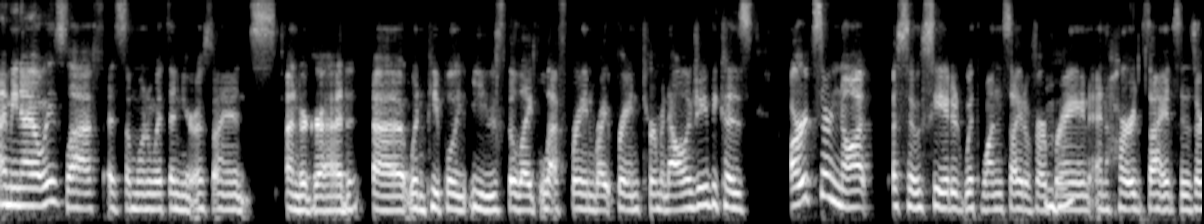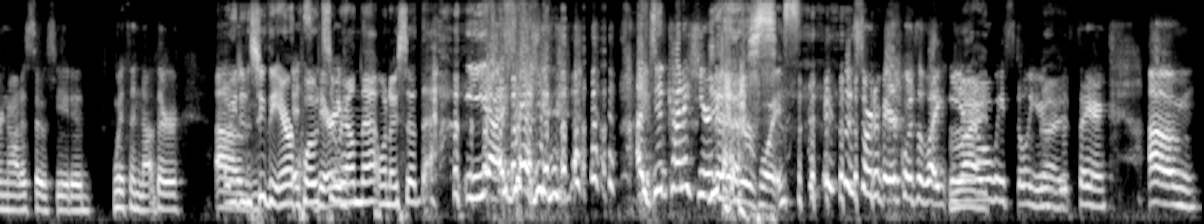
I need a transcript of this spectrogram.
I mean, I always laugh as someone with a neuroscience undergrad uh, when people use the like left brain, right brain terminology because arts are not associated with one side of our mm-hmm. brain and hard sciences are not associated with another. Um, oh, you didn't see the air um, quotes very, around that when I said that? yeah, yeah, yeah. I did kind of hear yes. that in your voice. the sort of air quotes of like, you right. know, we still use right. this saying. Um,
